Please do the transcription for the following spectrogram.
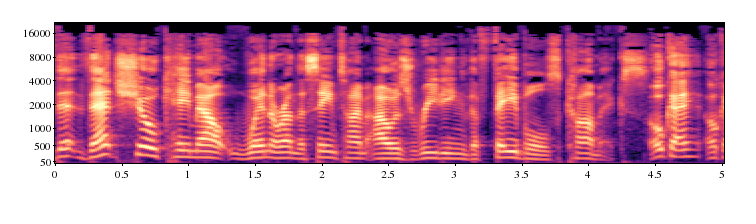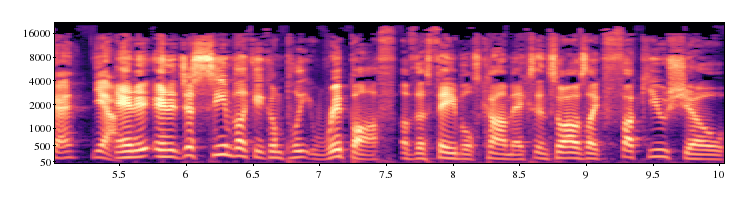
that that show came out when around the same time I was reading the Fables comics. Okay, okay, yeah. and it and it just seemed like a complete ripoff of the Fables comics, and so I was like, "Fuck you, show."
